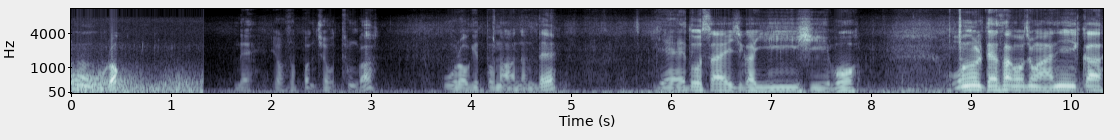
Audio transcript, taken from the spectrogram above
우럭? 네 여섯 번째 오튼가 우럭이 또 나왔는데 얘도 사이즈가 25 오늘 대상 어종 아니니까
